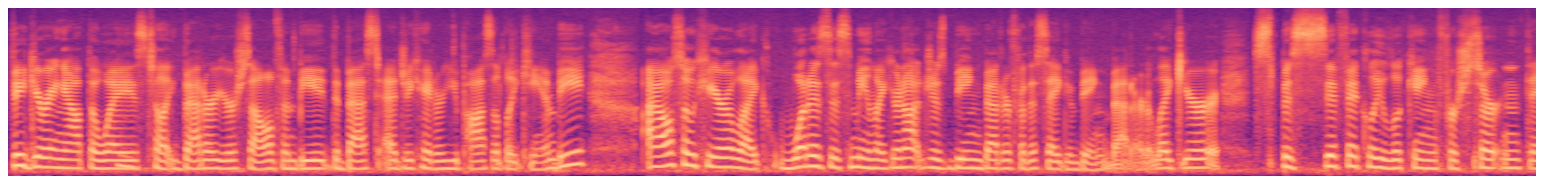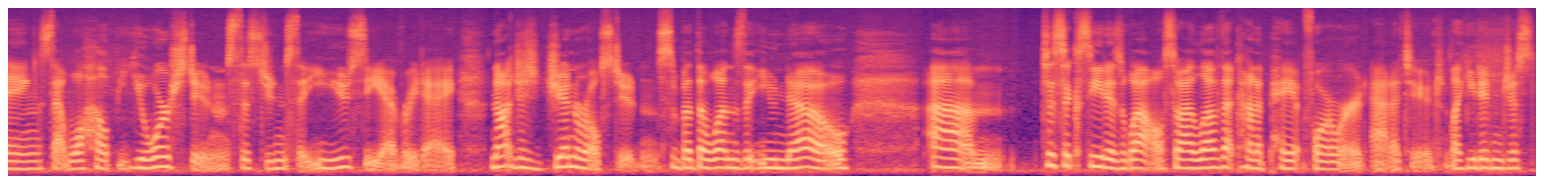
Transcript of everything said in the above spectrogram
figuring out the ways to like better yourself and be the best educator you possibly can be, I also hear like, what does this mean? Like, you're not just being better for the sake of being better. Like, you're specifically looking for certain things that will help your students, the students that you see every day, not just general students, but the ones that you know. Um, to succeed as well. So I love that kind of pay it forward attitude. Like you didn't just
